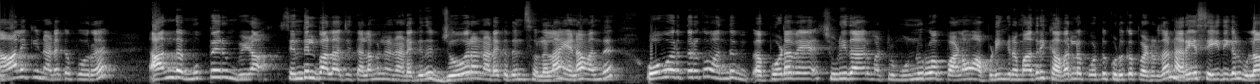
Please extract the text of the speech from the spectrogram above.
நாளைக்கு நடக்க போகிற அந்த முப்பெரும் விழா செந்தில் பாலாஜி தலைமையில் நடக்குது. ஜோரா நடக்குதுன்னு சொல்லலாம். ஏன்னா வந்து ஒவ்வொருத்தருக்கும் வந்து புடவை சுடிதார் மற்றும் முந்நூறுரூவா பணம் அப்படிங்கிற மாதிரி கவர்ல போட்டு கொடுக்கப்படுறதா நிறைய செய்திகள் உலா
